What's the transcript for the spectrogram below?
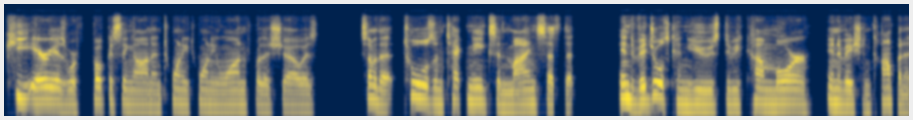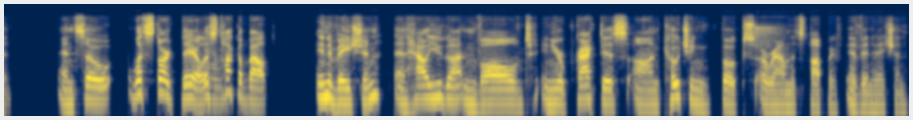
key areas we're focusing on in 2021 for the show is some of the tools and techniques and mindsets that individuals can use to become more innovation competent. And so let's start there. Let's yeah. talk about innovation and how you got involved in your practice on coaching folks around this topic of innovation.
